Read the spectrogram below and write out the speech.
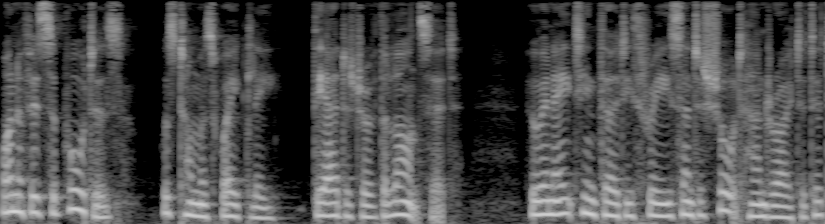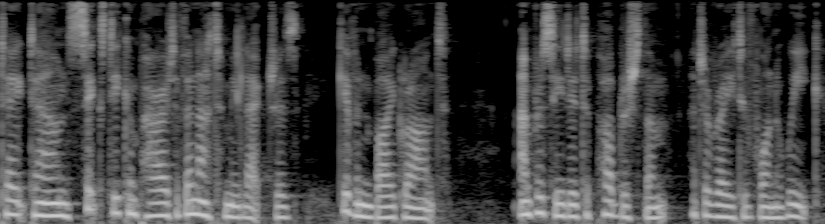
One of his supporters was Thomas Wakley, the editor of The Lancet, who in 1833 sent a shorthand writer to take down 60 comparative anatomy lectures given by Grant and proceeded to publish them at a rate of one a week.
